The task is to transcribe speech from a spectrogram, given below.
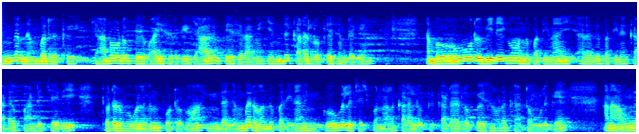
எந்த நம்பர் இருக்குது யாரோட பே வாய்ஸ் இருக்குது யார் பேசுகிறாங்க எந்த கடை லொக்கேஷன் இருக்குது நம்ம ஒவ்வொரு வீடியோக்கும் வந்து பார்த்திங்கன்னா அதாவது பார்த்திங்கன்னா கடை பாண்டிச்சேரி தொடர்பு கொள்ளுங்கன்னு போட்டிருக்கோம். இந்த நம்பரை வந்து பார்த்திங்கன்னா நீங்கள் கூகுளில் சர்ச் பண்ணாலும் கடை லொக்கு கடை லொக்கேஷனோட காட்டும் உங்களுக்கு. ஆனால் அவங்க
